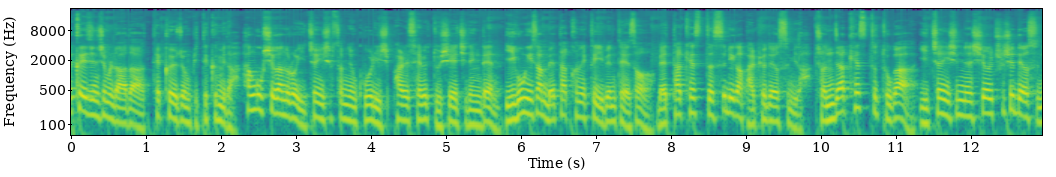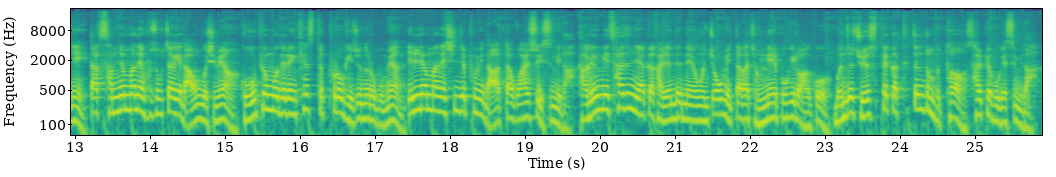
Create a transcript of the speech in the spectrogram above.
테크의 진심을 다하다 테크 요정 비테크입니다. 한국 시간으로 2023년 9월 28일 새벽 2시에 진행된 2023 메타 커넥트 이벤트에서 메타 캐스트 3가 발표되었습니다. 전작 캐스트 2가 2020년 10월 출시되었으니 딱 3년 만에 후속작이 나온 것이며 고급형 모델인 캐스트 프로 기준으로 보면 1년 만에 신제품이 나왔다고 할 수 있습니다. 가격 및 사전 예약과 관련된 내용은 조금 이따가 정리해 보기로 하고 먼저 주요 스펙과 특장점부터 살펴보겠습니다.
